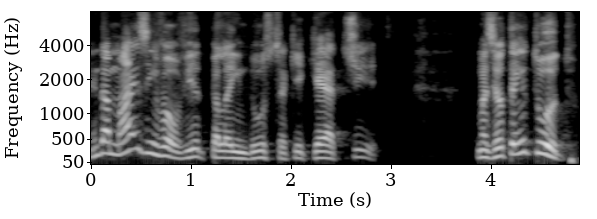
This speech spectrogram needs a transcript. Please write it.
Ainda mais envolvido pela indústria que quer te. Mas eu tenho tudo.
